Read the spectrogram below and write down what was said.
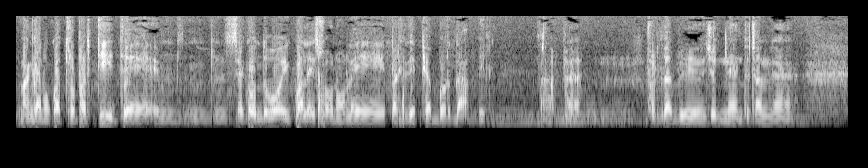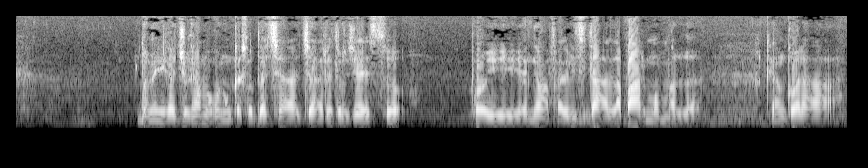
Mancano quattro partite, secondo voi quali sono le partite più abbordabili? Ah, beh, abbordabili non c'è niente, tranne domenica giochiamo con un Casodaccia già retrocesso, poi andiamo a fare visita alla Parmomal che ancora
